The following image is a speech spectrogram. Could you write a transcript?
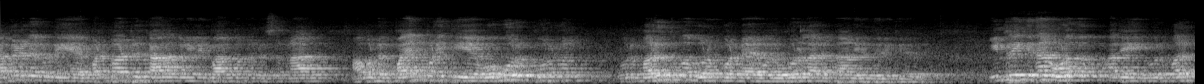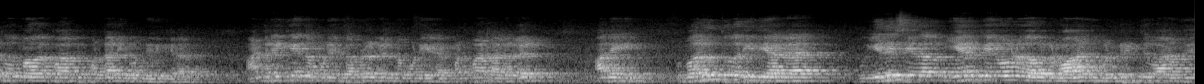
தமிழர்களுடைய பண்பாட்டு காலங்களிலே பார்த்தோம் என்று சொன்னால் அவர்கள் பயன்படுத்திய ஒவ்வொரு பொருளும் ஒரு மருத்துவ குணம் கொண்ட ஒரு பொருளாகத்தான் இருந்திருக்கிறது. இன்றைக்கு தான் உலகம் அதை ஒரு மருத்துவமாக பார்த்து கொண்டாடி கொண்டிருக்கிறார்கள். அன்றைக்கே நம்முடைய தமிழர்கள் நம்முடைய பண்பாட்டாளர்கள் அதை மருத்துவ ரீதியாக எதை செய்தாலும் இயற்கையோடு அவர்கள் வாழ்ந்து ஒன்றித்து வாழ்ந்து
